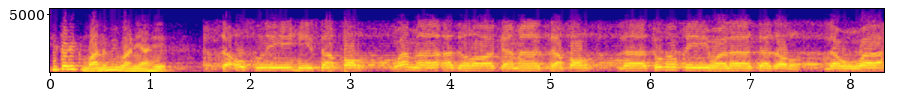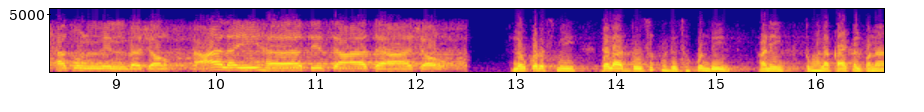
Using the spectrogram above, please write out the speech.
ही तर एक मानवी वाणी आहे. سأصليه سقر وما أدراك ما سقر لا تبقي ولا تذر لواحة للبشر عليها تسعة عشر लवकरच मी त्याला दोजक मध्ये झोकून देईन आणि तुम्हाला काय कल्पना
